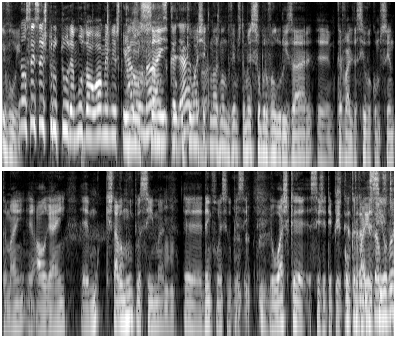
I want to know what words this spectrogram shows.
evoluir. Não sei se a estrutura muda o homem neste eu caso não ou não. Sei, se calhar, o que eu acho é? é que nós não devemos também sobrevalorizar eh, Carvalho da Silva como sendo também eh, alguém eh, que estava muito acima uhum. Eh, da influência do PC. Eu acho que a CGTP com a Carvalho da Silva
